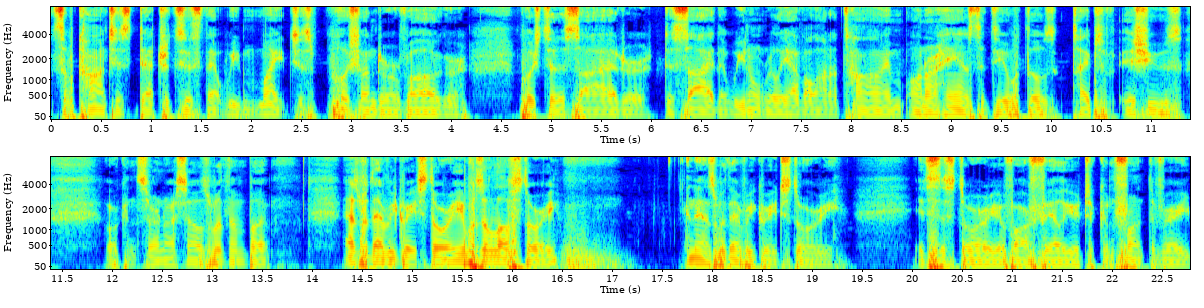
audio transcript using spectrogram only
subconscious detritus that we might just push under a rug or push to the side or decide that we don't really have a lot of time on our hands to deal with those types of issues or concern ourselves with them. But as with every great story, it was a love story. And as with every great story, it's the story of our failure to confront the very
